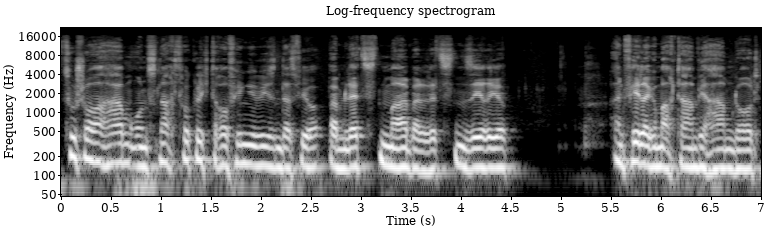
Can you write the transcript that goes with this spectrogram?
Zuschauer haben uns nachdrücklich darauf hingewiesen, dass wir beim letzten Mal, bei der letzten Serie, einen Fehler gemacht haben. Wir haben dort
